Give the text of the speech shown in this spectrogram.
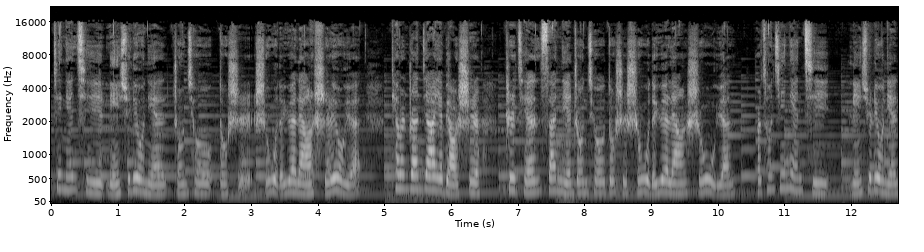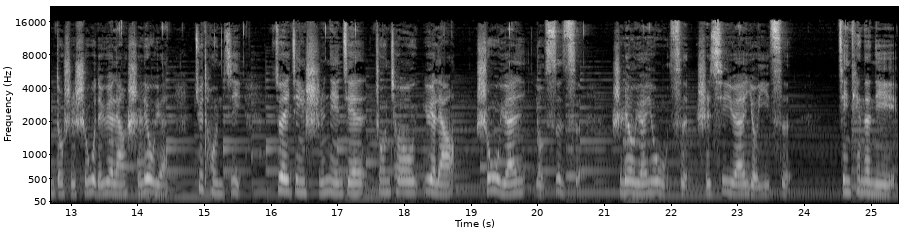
今年起，连续六年中秋都是十五的月亮十六圆。天文专家也表示，之前三年中秋都是十五的月亮十五圆，而从今年起，连续六年都是十五的月亮十六圆。据统计，最近十年间，中秋月亮十五圆有四次，十六圆有五次，十七圆有一次。今天的你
